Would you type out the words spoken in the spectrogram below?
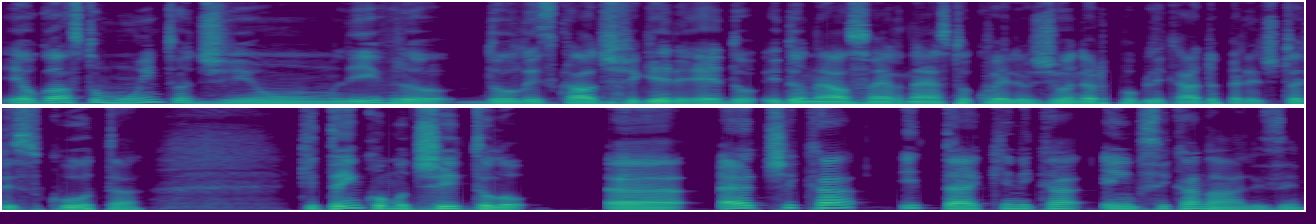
eu gosto muito de um livro do Luiz Cláudio Figueiredo e do Nelson Ernesto Coelho Júnior, publicado pela editora Escuta, que tem como título é, Ética e Técnica em Psicanálise.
